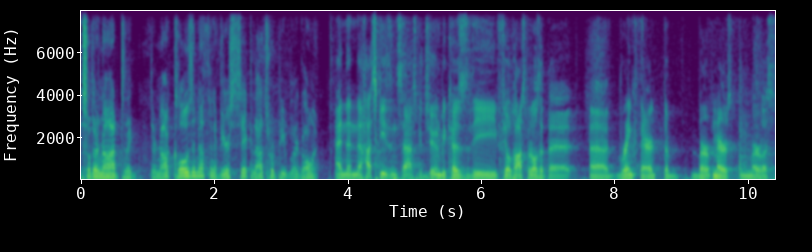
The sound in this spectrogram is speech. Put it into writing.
So they're not like they're not closing nothing. If you're sick, that's where people are going. And then the Huskies in Saskatoon, because the field hospital's at the uh, rink there, the Bur- Mer- Merlis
